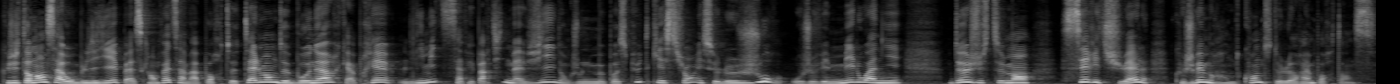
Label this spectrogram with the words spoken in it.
que j'ai tendance à oublier parce qu'en fait ça m'apporte tellement de bonheur qu'après limite ça fait partie de ma vie donc je ne me pose plus de questions et c'est le jour où je vais m'éloigner de justement ces rituels que je vais me rendre compte de leur importance.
